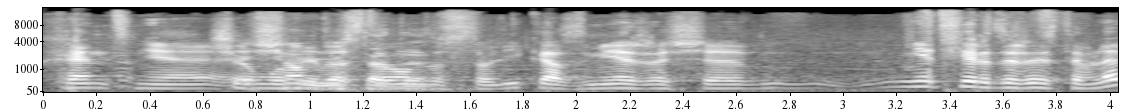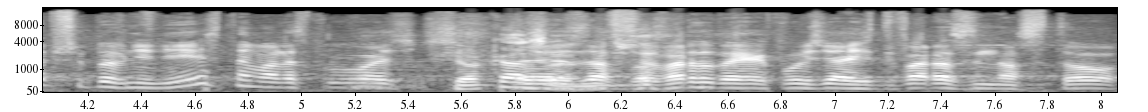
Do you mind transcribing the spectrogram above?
chętnie Się siądę z tobą wtedy. do stolika, zmierzę się. Nie twierdzę, że jestem lepszy, pewnie nie jestem, ale spróbować Się okaże, e, no zawsze bo- warto, tak jak powiedziałeś, dwa razy na sto,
